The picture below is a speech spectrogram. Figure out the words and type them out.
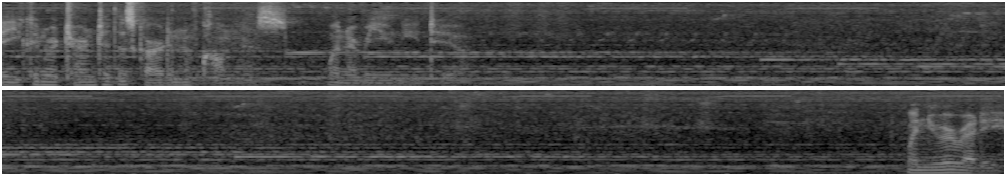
That you can return to this garden of calmness whenever you need to. When you are ready,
